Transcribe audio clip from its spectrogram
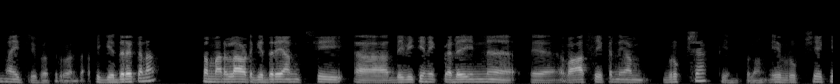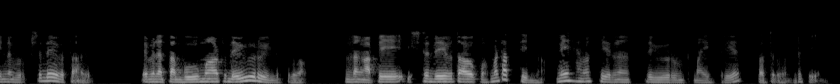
මෛත්‍රී පතුරවන්න. අපි ගෙදරක නම් සමහරලාවට ගෙදර යම්කිසි දෙවි කෙනෙක් වැඩ ඉන්න වාසය කරන යම් වෘක්ෂයක් තියෙන්න පුළුවන්. ඒ වෘක්ෂයක ඉන්න වෘක්ෂ දේවතාවෙක්. එහෙම නැත්නම් භූමාට දෙවිවරු ඉන්න පුළුවන්. නැත්නම් අපේ ඉෂ්ට දේවතාවෝ කොහොමදක් ඉන්නවා. මේ හැම කියන දෙවිවරුන්ට මෛත්‍රිය පතුරවන්න කියනවා.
